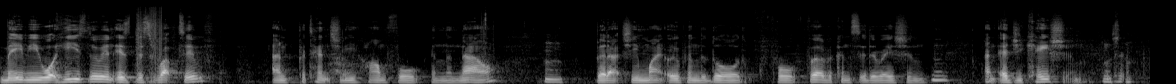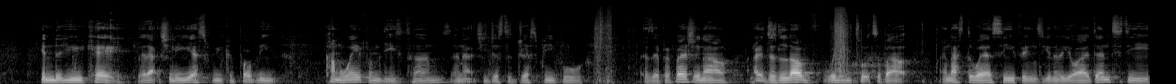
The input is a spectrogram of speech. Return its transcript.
maybe what he's doing is disruptive and potentially harmful in the now, hmm. but actually might open the door for further consideration hmm. and education in the UK. That actually, yes, we could probably come away from these terms and actually just address people as a professional. I just love when you talked about, and that's the way I see things. You know, your identity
